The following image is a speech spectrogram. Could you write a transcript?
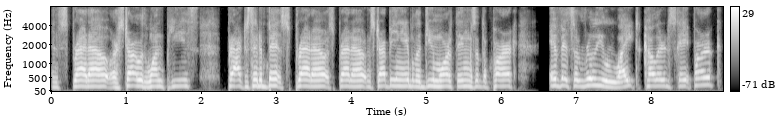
and spread out, or start with one piece, practice it a bit, spread out, spread out, and start being able to do more things at the park if it's a really light colored skate park,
